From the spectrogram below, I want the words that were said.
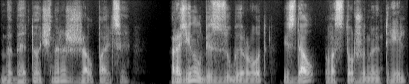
ББ точно разжал пальцы. Разинул беззубый рот, издал восторженную трель.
